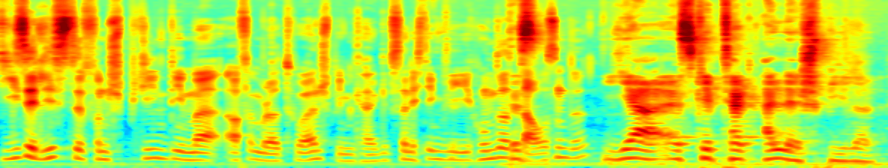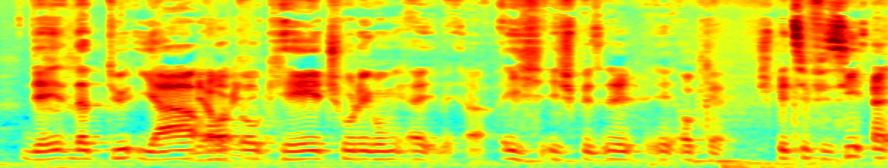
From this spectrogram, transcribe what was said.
diese Liste von Spielen, die man auf Emulatoren spielen kann? Gibt es da nicht irgendwie Hunderttausende? Ja, es gibt halt alle Spiele. Ja, natür- ja okay, Entschuldigung, äh, äh, ich, ich äh, okay. Spezifizi äh,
